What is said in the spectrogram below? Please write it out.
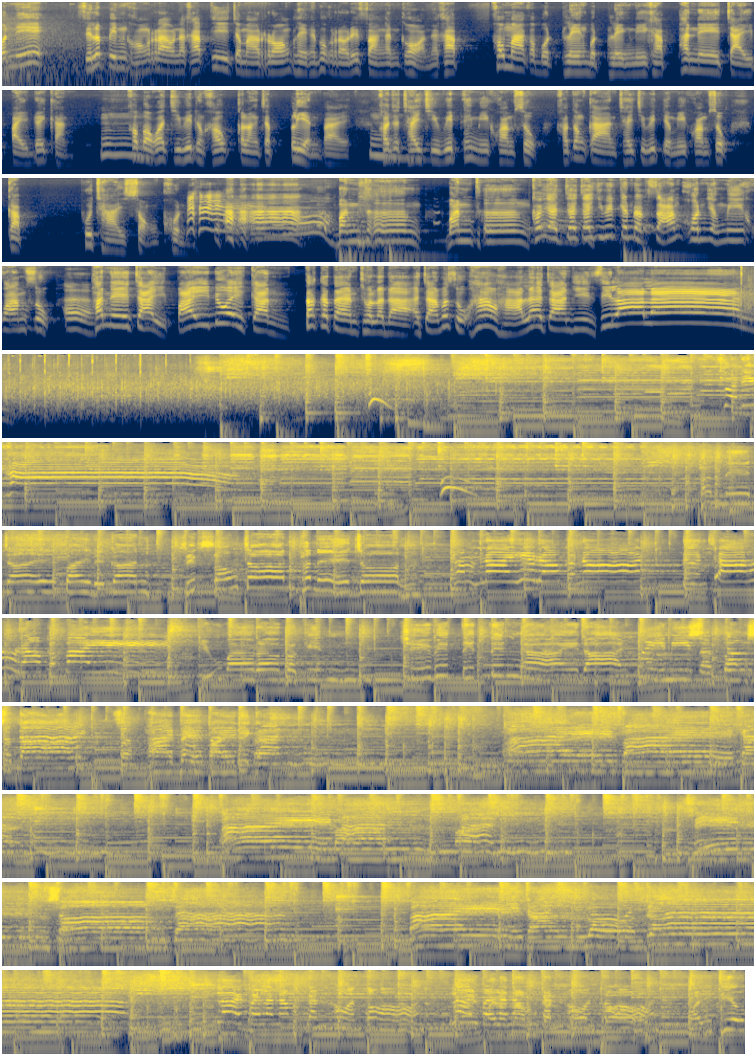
วันนี้ศิลปินของเรานะครับที่จะมาร้องเพลงให้พวกเราได้ฟังกันก่อนนะครับเข้ามากับบทเพลงบทเพลงนี้ครับพเนใจไปด้วยกัน เขาบอกว่าชีวิตของเขากำลังจะเปลี่ยนไป เขาจะใช้ชีวิตให้มีความสุข เขาต้องการใช้ชีวิตอย่างมีความสุขกับผู้ชายสองคน บันเทิง บันเทิง เขาอยากจะใช้ชีวิตกันแบบ 3 คนอย่างมีความสุขเออพระเนใจไปด้วยกัน ตั๊กแตนชนระดา อาจารย์วสุห้าวหา และอาจารย์ยีนศิลาแรงสวัสดีค่ะพระเนใจไปด้วยกันสิทธิ์สองจานพระเนจร ก็กิน ชีวิตติดดิ้นง่ายได้ ไม่มีสตงสไตล์สะพายเป้ไปด้วยกัน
